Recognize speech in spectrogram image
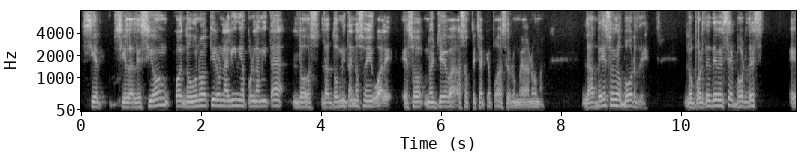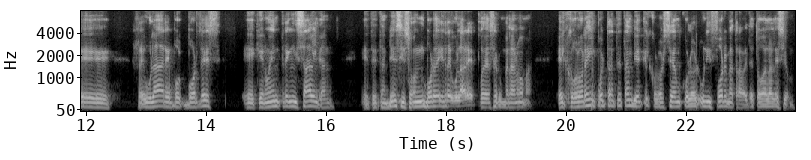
si, el, si la lesión, cuando uno tira una línea por la mitad, los, las dos mitades no son iguales, eso nos lleva a sospechar que pueda ser un melanoma. Las B son los bordes. Los bordes deben ser bordes eh, regulares, bordes eh, que no entren y salgan. Este, también si son bordes irregulares, puede ser un melanoma. El color es importante también, que el color sea un color uniforme a través de toda la lesión.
